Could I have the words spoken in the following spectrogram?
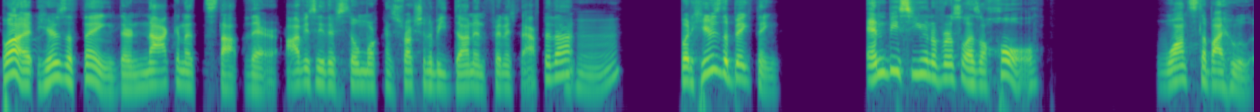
But here's the thing they're not going to stop there. Obviously, there's still more construction to be done and finished after that. Mhm. But here's the big thing NBC Universal as a whole wants to buy Hulu.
